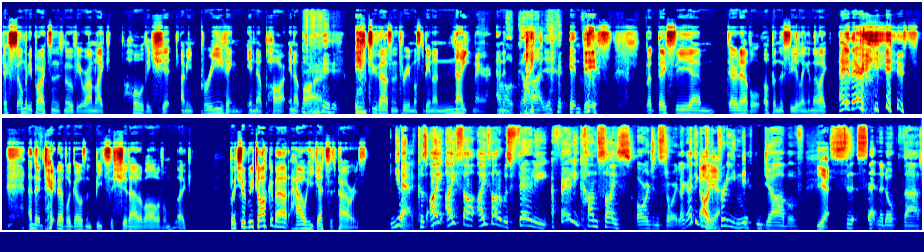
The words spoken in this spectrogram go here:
there's so many parts in this movie where I'm like, holy shit. I mean, breathing in a par in a bar in 2003 must have been a nightmare. And oh in, like, god, yeah. in this, but they see um Daredevil up in the ceiling and they're like, hey, there he is. And then Daredevil goes and beats the shit out of all of them. Like, but should we talk about how he gets his powers? Yeah, because I, I thought I thought it was fairly a fairly concise origin story. Like I think it Oh, did yeah. a pretty nifty job of Yeah. s- setting it up that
